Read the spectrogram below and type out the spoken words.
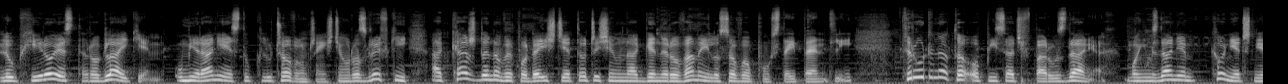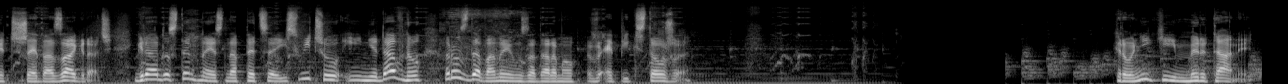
Loop Hero jest roglajkiem. Umieranie jest tu kluczową częścią rozgrywki, a każde nowe podejście toczy się na generowanej losowo pustej pętli. Trudno to opisać w paru zdaniach. Moim zdaniem koniecznie trzeba zagrać. Gra dostępna jest na PC i Switchu i niedawno rozdawano ją za darmo w Epic Store. Kroniki Myrtany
